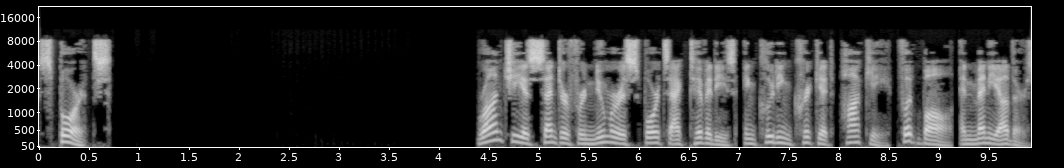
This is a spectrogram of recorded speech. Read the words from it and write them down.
Sports Ranchi is a centre for numerous sports activities, including cricket, hockey, football, and many others.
